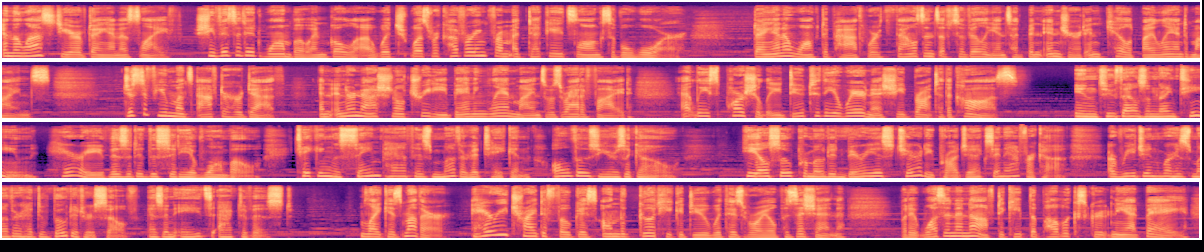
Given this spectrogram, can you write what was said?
In the last year of Diana's life, she visited Huambo, Angola, which was recovering from a decades long civil war. Diana walked a path where thousands of civilians had been injured and killed by landmines. Just a few months after her death, an international treaty banning landmines was ratified, at least partially due to the awareness she'd brought to the cause. In 2019, Harry visited the city of Huambo, taking the same path his mother had taken all those years ago. He also promoted various charity projects in Africa, a region where his mother had devoted herself as an AIDS activist. Like his mother, Harry tried to focus on the good he could do with his royal position, but it wasn't enough to keep the public scrutiny at bay,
